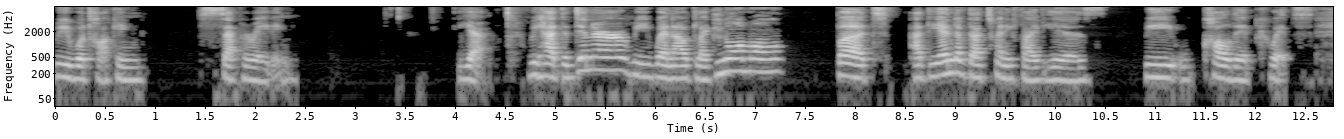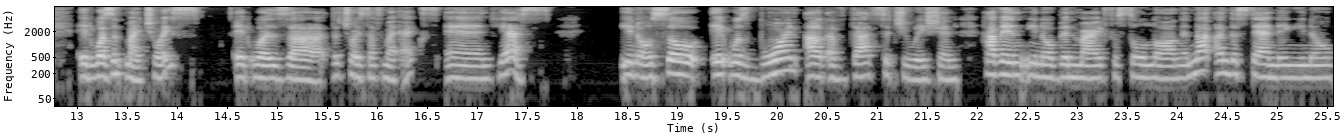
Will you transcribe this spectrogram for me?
we were talking separating. Yeah, we had the dinner, we went out like normal, but at the end of that 25 years, we called it quits. It wasn't my choice. It was uh, the choice of my ex. And yes, you know, so it was born out of that situation, having, you know, been married for so long and not understanding, you know,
